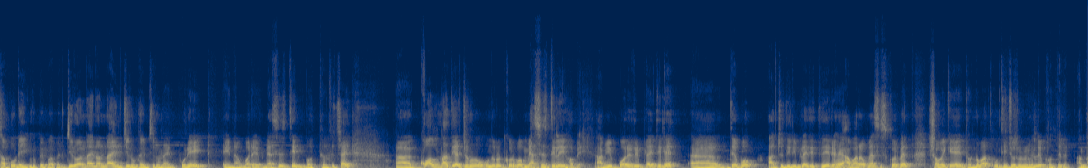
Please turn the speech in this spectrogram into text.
সাপোর্ট এই গ্রুপে পাবেন। Zero one nine one nine zero five zero nine four eight এই নাম্বারে মেসেজ দিন, ভর্তি হতে চাই। কল না দেওয়ার জন্য অনুরোধ করব মেসেজ দিলেই হবে। আমি পরে রিপ্লাই দিলে দেব। আর যদি রিপ্লাই দিতে দেরি হয়, আবারও মেসেজ করবেন। সবাইকে ধন্যবাদ। অতি জরুরি হলে ফোন দেবেন। আল্লাহ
